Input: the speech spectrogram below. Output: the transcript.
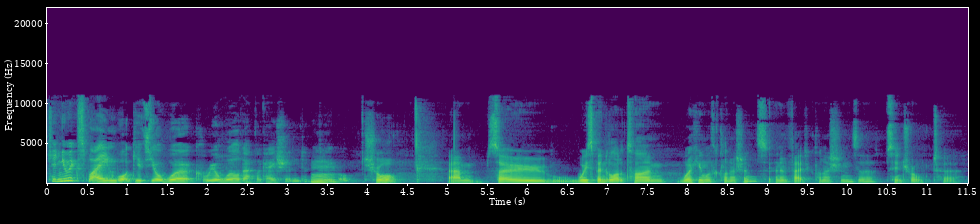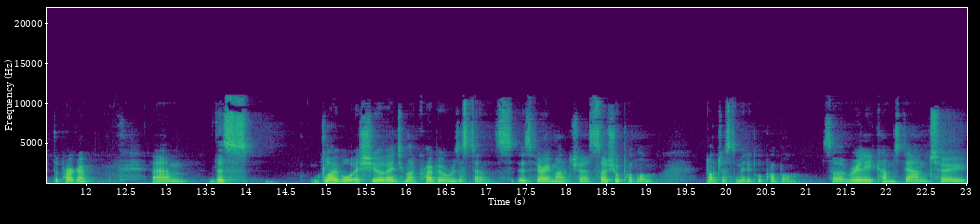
Can you explain what gives your work real world application to these mm, people? Sure. Um, so, we spend a lot of time working with clinicians, and in fact, clinicians are central to the program. Um, this global issue of antimicrobial resistance is very much a social problem, not just a medical problem. So it really comes down to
